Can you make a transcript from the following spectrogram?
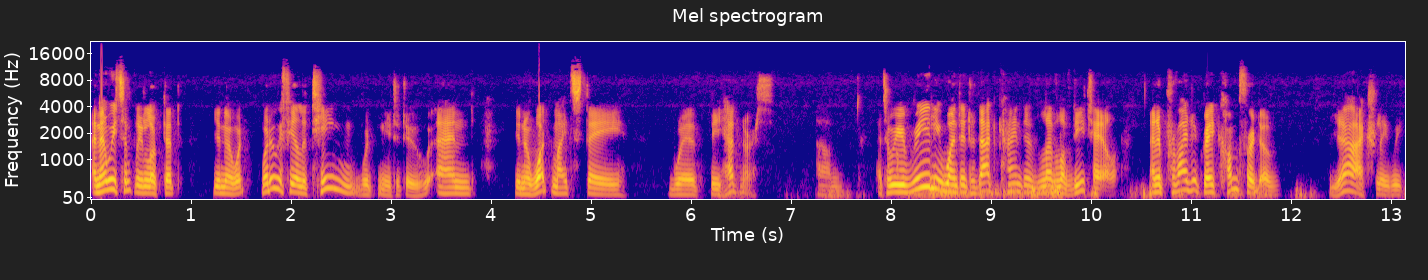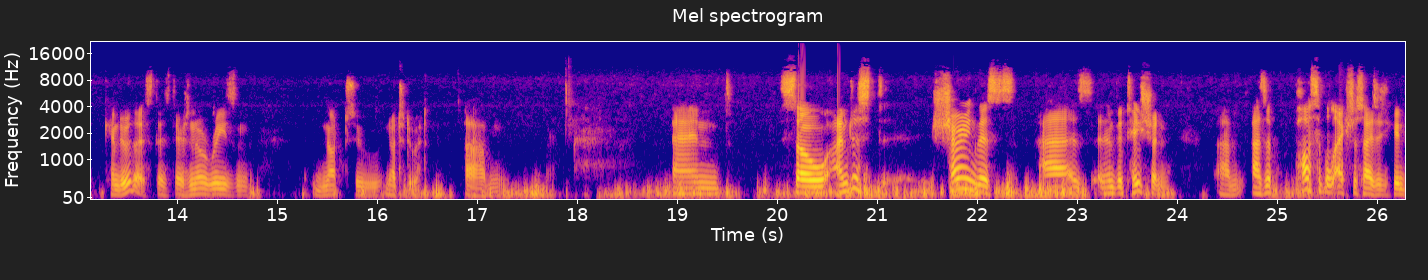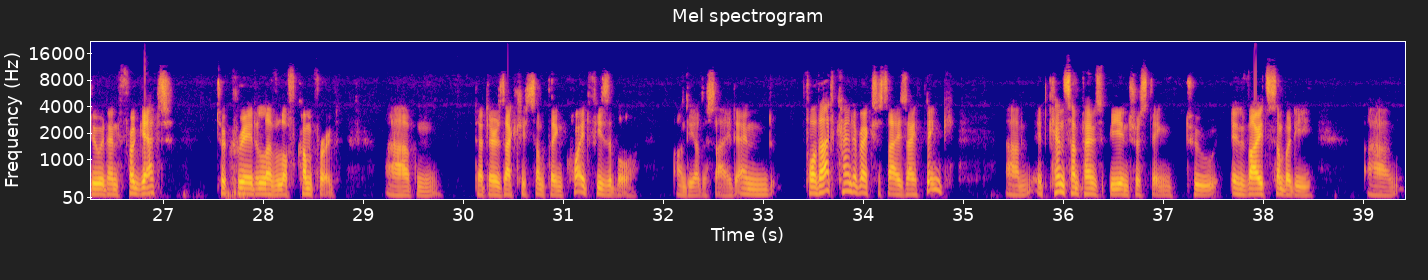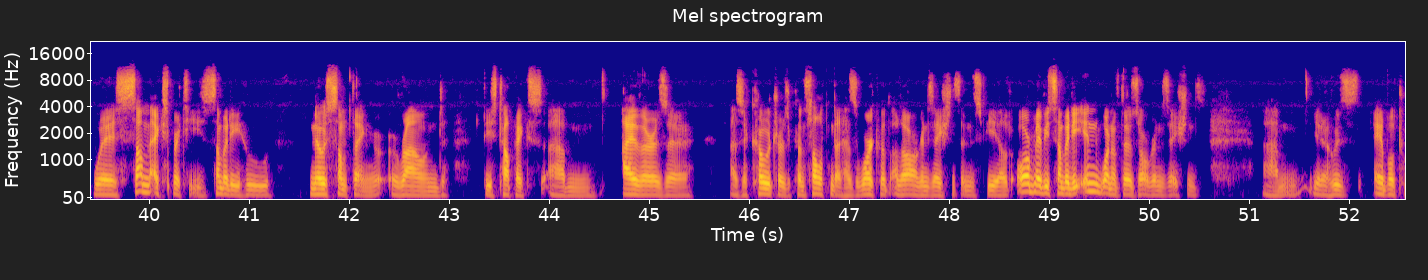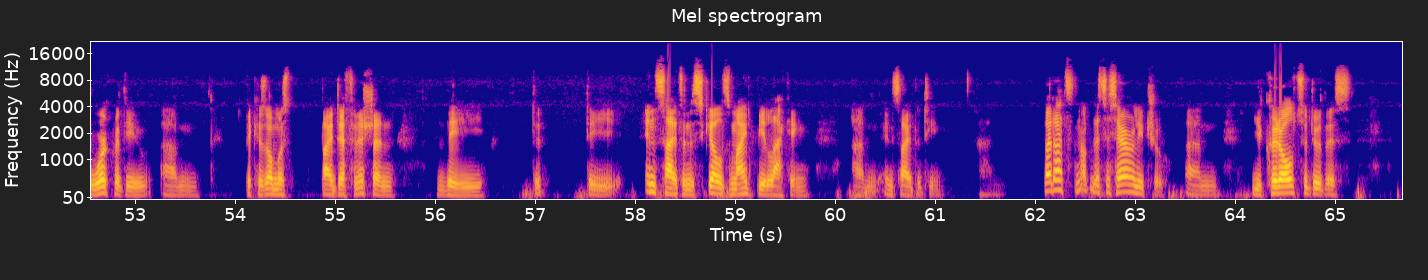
And then we simply looked at, you know, what, what do we feel the team would need to do and, you know, what might stay with the head nurse. Um, and so we really went into that kind of level of detail and it provided great comfort of, yeah, actually we can do this. There's, there's no reason not to, not to do it. Um, and so I'm just sharing this as an invitation, um, as a possible exercise that you can do and then forget to create a level of comfort um, that there's actually something quite feasible on the other side. And for that kind of exercise, I think um, it can sometimes be interesting to invite somebody uh, with some expertise, somebody who knows something around these topics, um, either as a as a coach or as a consultant that has worked with other organizations in this field, or maybe somebody in one of those organizations, um, you know, who's able to work with you, um, because almost by definition, the, the, the insights and the skills might be lacking um, inside the team. Um, but that's not necessarily true. Um, You could also do this,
